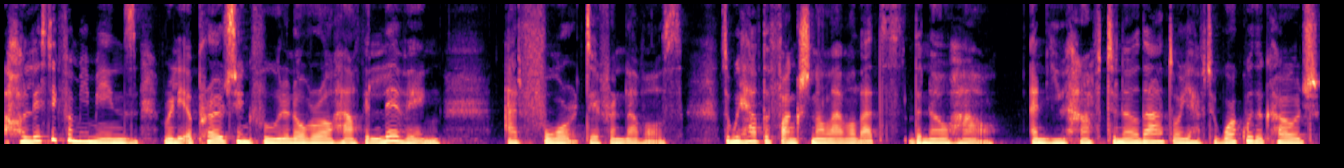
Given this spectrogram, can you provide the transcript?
Holistic for me means really approaching food and overall healthy living at four different levels. So we have the functional level, that's the know how. And you have to know that, or you have to work with a coach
